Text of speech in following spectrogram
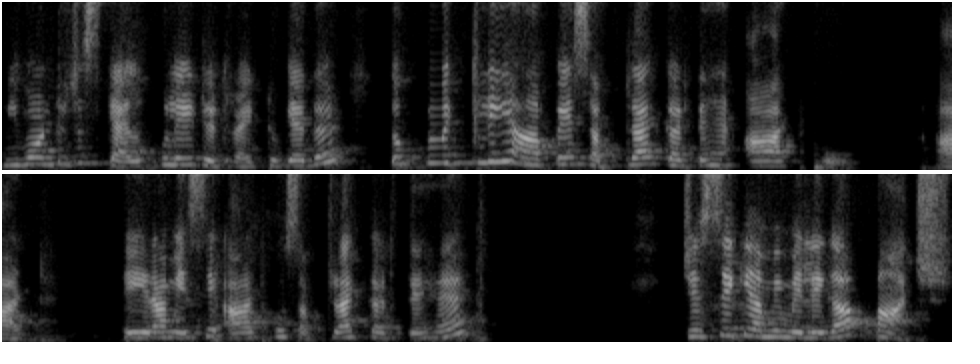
we want to just calculate it right together तो क्विकली यहाँ पे सब्ट्रैक्ट करते हैं आठ को। आठ। तेरह में से आठ को सब्ट्रैक्ट करते हैं, जिससे कि हमें मिलेगा पाँच।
